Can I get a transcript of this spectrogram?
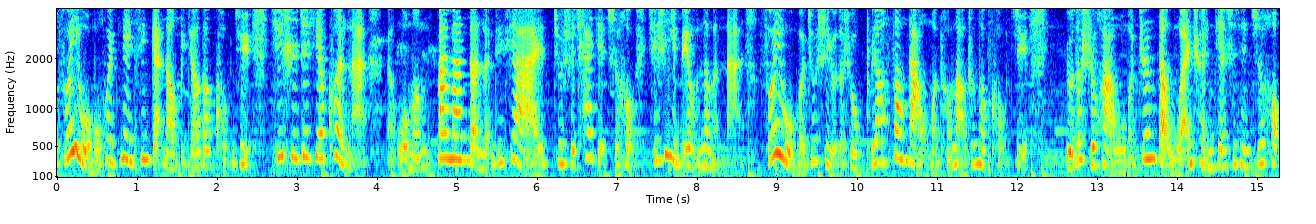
所以我们会内。内心感到比较的恐惧，其实这些困难，我们慢慢的冷静下来，就是拆解之后，其实也没有那么难。所以，我们就是有的时候不要放大我们头脑中的恐惧。有的时候啊，我们真的完成一件事情之后，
